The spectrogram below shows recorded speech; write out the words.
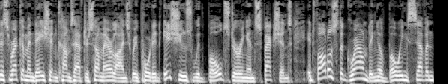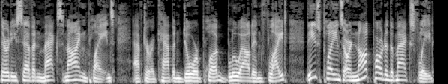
This recommendation comes after some airlines reported issues with bolts during inspections. It follows the grounding of Boeing 737 MAX 9 planes after a cabin door plug blew out in flight. These planes are not part of the MAX fleet,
